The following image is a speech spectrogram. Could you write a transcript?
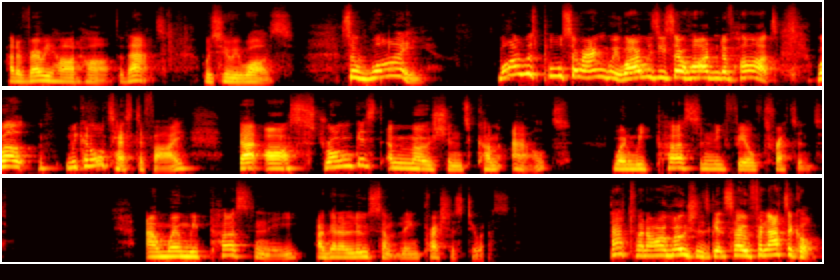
had a very hard heart. That was who he was. So why? Why was Paul so angry? Why was he so hardened of heart? Well, we can all testify that our strongest emotions come out when we personally feel threatened and when we personally are going to lose something precious to us. That's when our emotions get so fanatical.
